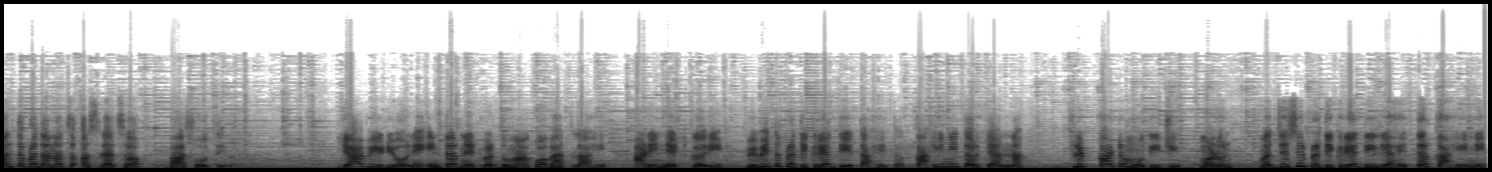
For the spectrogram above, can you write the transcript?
पंतप्रधानच असल्याचं भास होते. या व्हिडिओने इंटरनेटवर धुमाकूळ घातला आहे आणि नेटकरी विविध प्रतिक्रिया देत आहेत. काहींनी तर त्यांना फ्लिपकार्ट मोदीजी म्हणून मजेशीर प्रतिक्रिया दिली आहे. तर काहींनी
